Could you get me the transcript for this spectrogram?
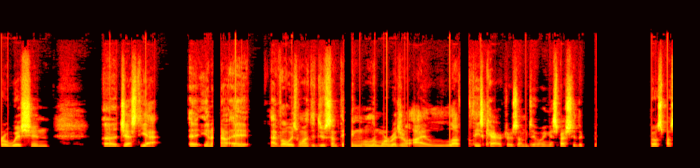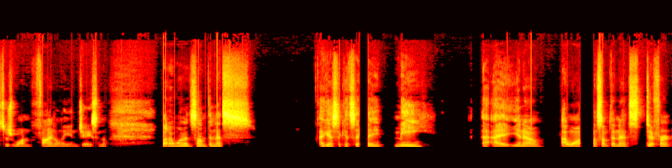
fruition uh, just yet. Uh, you know, it, I've always wanted to do something a little more original. I love these characters I'm doing, especially the Ghostbusters one, finally, in Jason. But I wanted something that's, I guess I could say, me. I, you know, I want something that's different,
